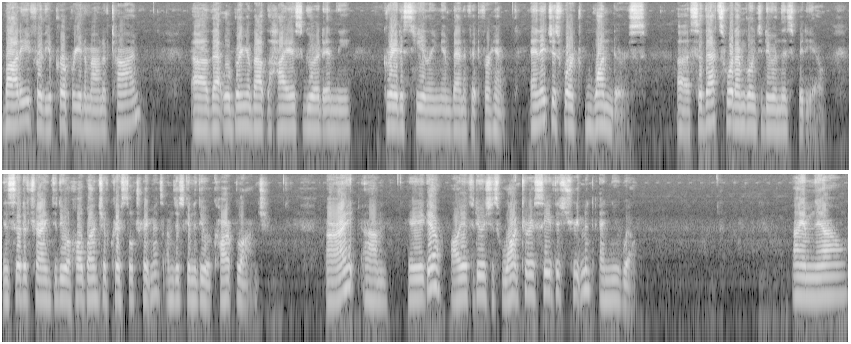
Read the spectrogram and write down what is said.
body for the appropriate amount of time uh, that will bring about the highest good and the greatest healing and benefit for him. And it just worked wonders. Uh, so that's what I'm going to do in this video. Instead of trying to do a whole bunch of crystal treatments, I'm just going to do a carte blanche. Alright, um, here you go. All you have to do is just want to receive this treatment, and you will. I am now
